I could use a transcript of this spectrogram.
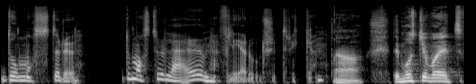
då måste du då måste du lära dig de här flerordsuttrycken. Ja. Det måste ju varit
